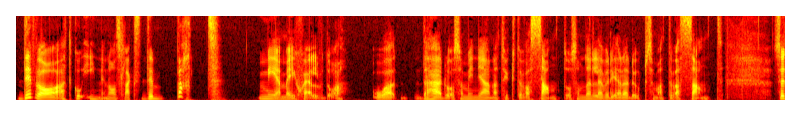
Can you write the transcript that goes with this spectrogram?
det var att gå in i någon slags debatt med mig själv då. Och det här då som min hjärna tyckte var sant och som den levererade upp som att det var sant. Så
